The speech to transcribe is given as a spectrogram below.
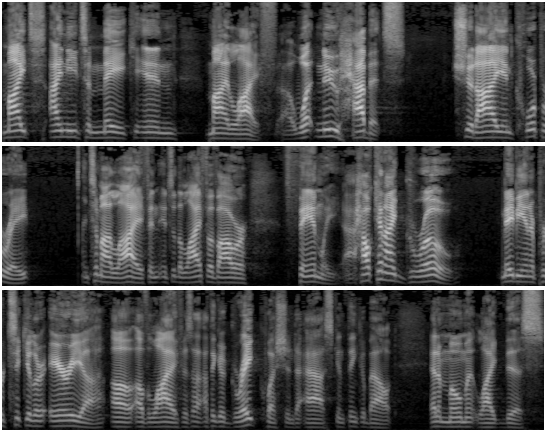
might i need to make in my life? Uh, what new habits should I incorporate into my life and into the life of our family? Uh, how can I grow maybe in a particular area of, of life? Is, I think, a great question to ask and think about at a moment like this.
